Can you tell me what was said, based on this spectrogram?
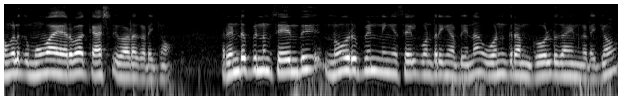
உங்களுக்கு மூவாயிரரூபா கேஷ் ரிவார்டாக கிடைக்கும். ரெண்டு பின்னும் சேர்ந்து நூறு பின் நீங்கள் சேல் பண்ணுறீங்க அப்படின்னா ஒன் கிராம் கோல்டு காயின் கிடைக்கும்.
